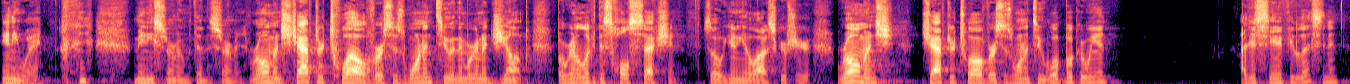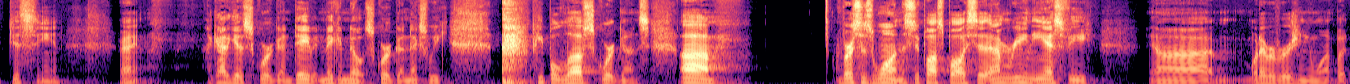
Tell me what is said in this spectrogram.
Anyway, mini sermon within the sermon. Romans chapter 12, verses 1 and 2, and then we're going to jump. But we're going to look at this whole section. So you're going to get a lot of scripture here. Romans chapter 12, verses 1 and 2. What book are we in? I just seeing if you're listening. Just seeing, right? I got to get a squirt gun. David, make a note. Squirt gun next week. People love squirt guns. Um, verses 1. This is the Apostle Paul. He said, and I'm reading the ESV, uh, whatever version you want, but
